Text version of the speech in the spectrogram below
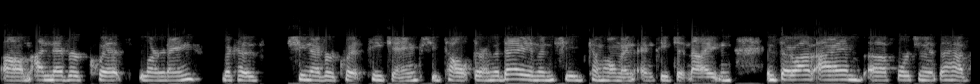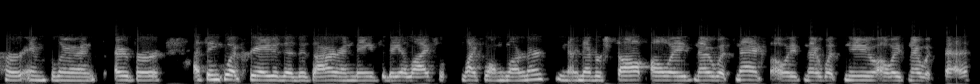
um, I never quit learning because she never quit teaching. She taught during the day and then she'd come home and, and teach at night. And, and so I, I am uh, fortunate to have her influence over, I think, what created a desire in me to be a life, lifelong learner. You know, never stop, always know what's next, always know what's new, always know what's best.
